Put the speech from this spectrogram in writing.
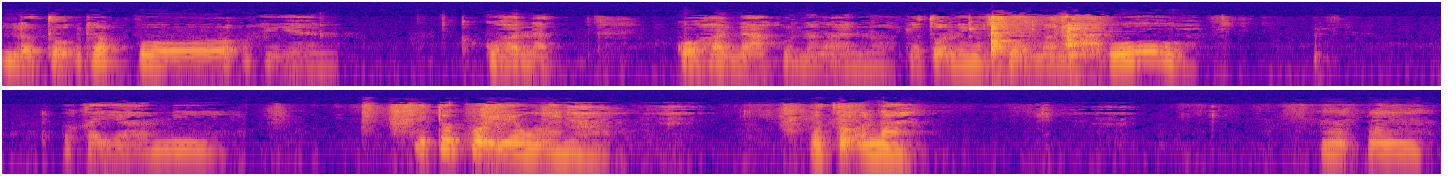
Luto na po. Ayan. Kukuha na, kukuha na ako ng ano. Luto na yung suman ko. Napaka-yummy. Ito po yung ano. Luto na. Mm-mm.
